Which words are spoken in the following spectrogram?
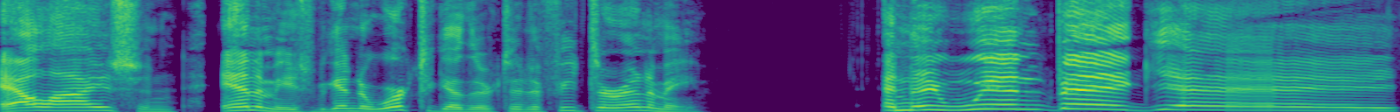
Allies and enemies begin to work together to defeat their enemy. And they win big! Yay!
